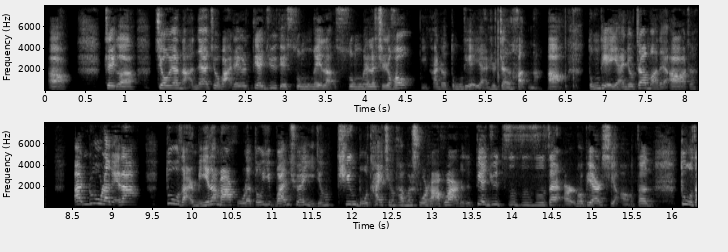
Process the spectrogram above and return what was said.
啊，这个焦元南呢，就把这个电锯给松开了。松开了之后，你看这董铁岩是真狠呐！啊，董铁岩就这么的啊，这按住了给他。肚子迷了马虎了，都完全已经听不太清他们说啥话了。这电锯滋滋滋在耳朵边响，他肚子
